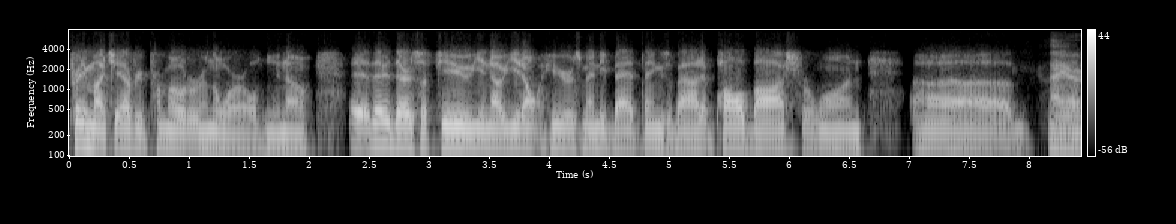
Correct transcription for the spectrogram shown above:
pretty much every promoter in the world. You know, uh, there, there's a few. You know, you don't hear as many bad things about it. Paul Boesch, for one. Uh, uh,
